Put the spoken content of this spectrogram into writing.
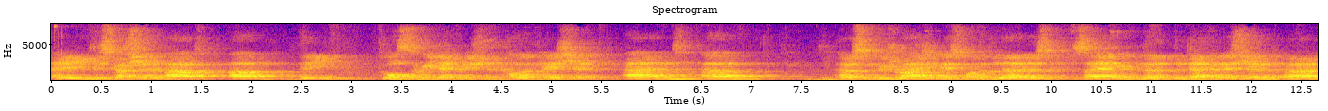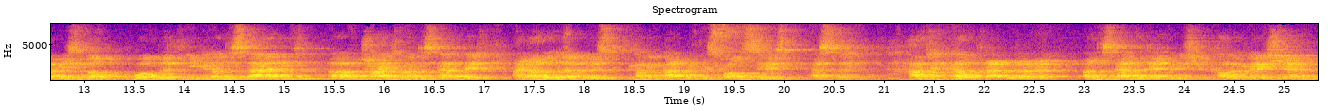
a discussion about um, the glossary definition of collocation and um, the person who's writing this, one of the learners, saying that the definition uh, is not one that he can understand, um, trying to understand it, and other learners coming back with responses as to how to help that learner understand the definition of collocation.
